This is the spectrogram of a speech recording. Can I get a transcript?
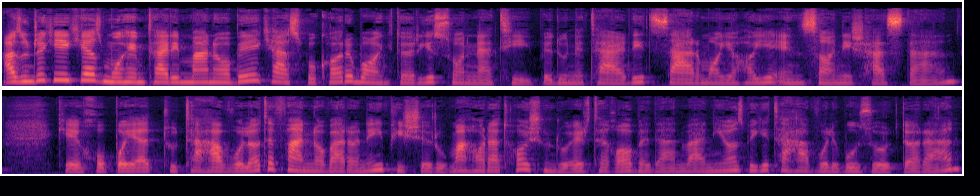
از اونجا که یکی از مهمترین منابع کسب و کار بانکداری سنتی بدون تردید سرمایه های انسانیش هستند که خب باید تو تحولات فناورانه پیش رو مهارت هاشون رو ارتقا بدن و نیاز به یه تحول بزرگ دارن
